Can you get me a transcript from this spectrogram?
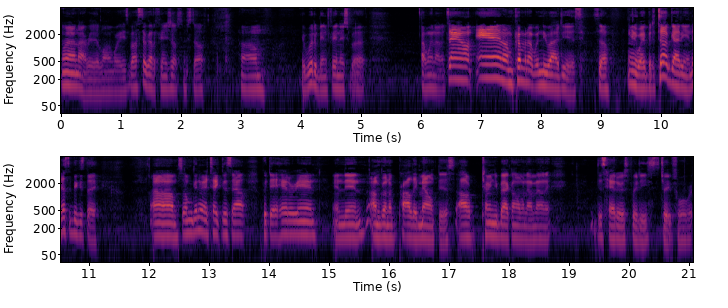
Well, not really a long ways, but I still got to finish up some stuff. Um, it would have been finished, but I went out of town and I'm coming up with new ideas. So anyway, but the tub got in. That's the biggest thing. Um, so I'm going to take this out, put that header in, and then I'm going to probably mount this. I'll turn you back on when I mount it. This header is pretty straightforward.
